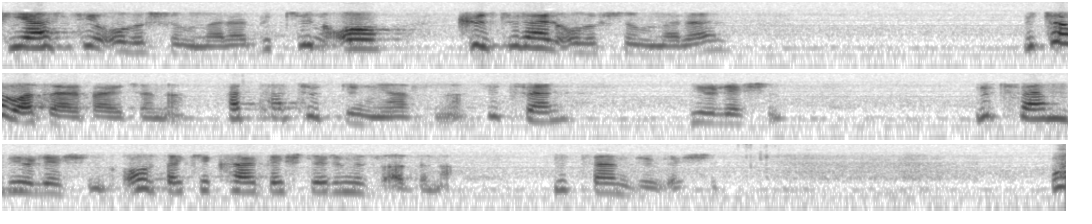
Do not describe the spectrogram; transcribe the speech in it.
siyasi oluşumlara, bütün o kültürel oluşumlara, bütün Azerbaycan'a, hatta Türk dünyasına lütfen birleşin. Lütfen birleşin. Oradaki kardeşlerimiz adına. Lütfen birleşin. Bu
